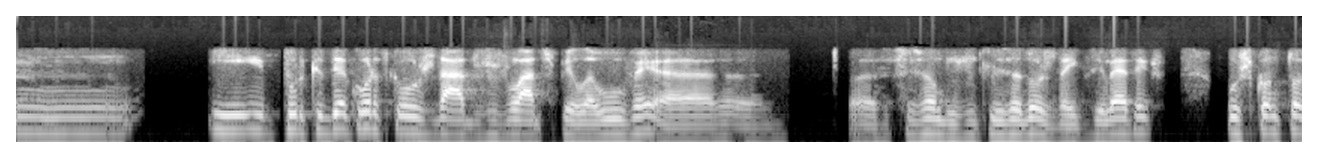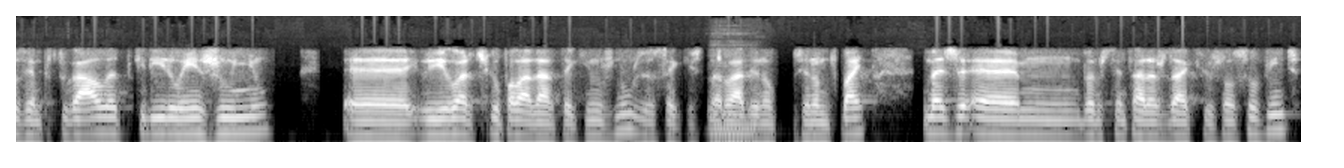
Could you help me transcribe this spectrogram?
hum, e porque de acordo com os dados revelados pela UVE, a a Associação dos Utilizadores de Veículos Elétricos, os condutores em Portugal adquiriram em junho Uh, e agora, desculpa lá dar-te aqui uns números, eu sei que isto na rádio não funciona muito bem, mas um, ehm, vamos tentar ajudar aqui os nossos ouvintes.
